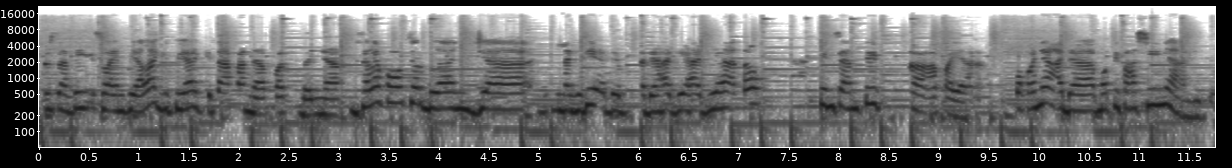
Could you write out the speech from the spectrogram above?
Terus nanti selain piala gitu ya, kita akan dapat banyak, misalnya voucher belanja. Nah jadi ada ada hadiah-hadiah atau insentif eh, apa ya? Pokoknya ada motivasinya gitu.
